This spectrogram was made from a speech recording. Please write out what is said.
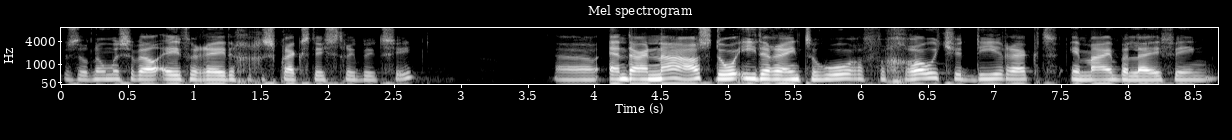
Dus dat noemen ze wel evenredige gespreksdistributie. Uh, en daarnaast, door iedereen te horen, vergroot je direct, in mijn beleving,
